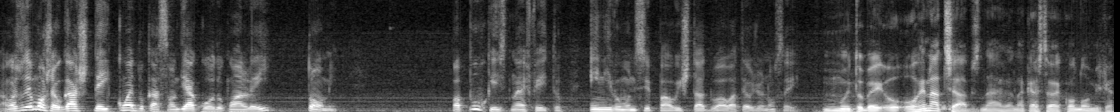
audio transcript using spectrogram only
Agora, se você mostrar, eu gastei com a educação de acordo com a lei, tome. Mas por que isso não é feito em nível municipal e estadual? Até hoje eu não sei. Muito bem. O, o Renato Chaves, né, na questão econômica,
